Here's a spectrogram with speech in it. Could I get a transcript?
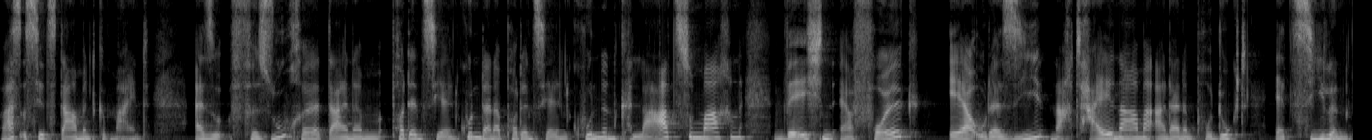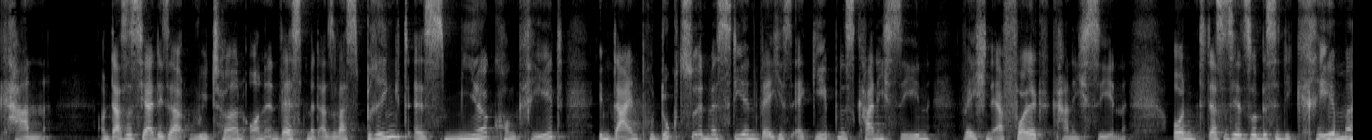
Was ist jetzt damit gemeint? Also versuche deinem potenziellen Kunden, deiner potenziellen Kunden klar zu machen, welchen Erfolg er oder sie nach Teilnahme an deinem Produkt erzielen kann. Und das ist ja dieser Return on Investment. Also was bringt es mir konkret, in dein Produkt zu investieren? Welches Ergebnis kann ich sehen? Welchen Erfolg kann ich sehen? Und das ist jetzt so ein bisschen die Creme,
